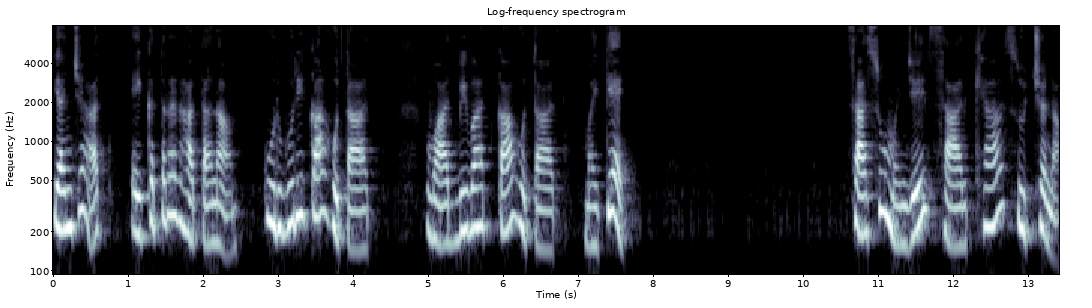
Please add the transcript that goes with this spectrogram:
यांच्यात एकत्र राहताना कुरबुरी का होतात? वादविवाद का होतात? माहिती आहे सासू म्हणजे सारख्या सूचना.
